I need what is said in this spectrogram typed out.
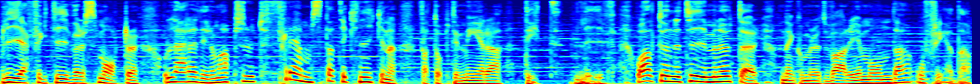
bli effektivare, smartare och lära dig de absolut främsta teknikerna för att optimera ditt liv. Och allt under 10 minuter. Den kommer ut varje måndag och fredag.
